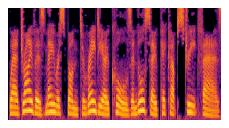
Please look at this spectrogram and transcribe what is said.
where drivers may respond to radio calls and also pick up street fares.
